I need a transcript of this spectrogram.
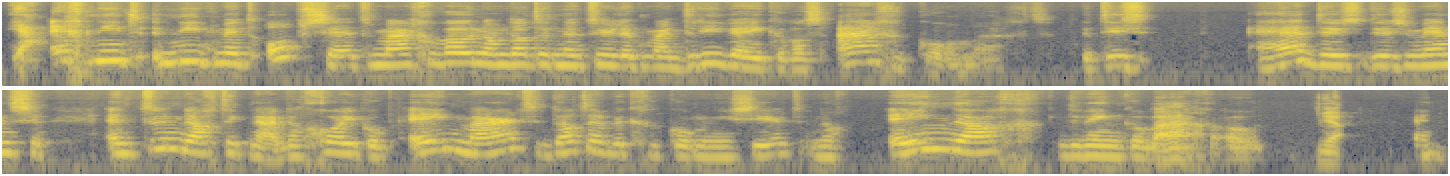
ja, echt niet, niet met opzet, maar gewoon omdat het natuurlijk maar drie weken was aangekondigd. Het is, hè, dus, dus mensen. En toen dacht ik, nou, dan gooi ik op 1 maart, dat heb ik gecommuniceerd, nog één dag de winkelwagen open. Ja. En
